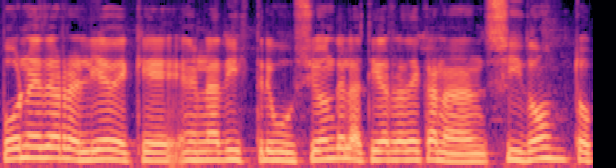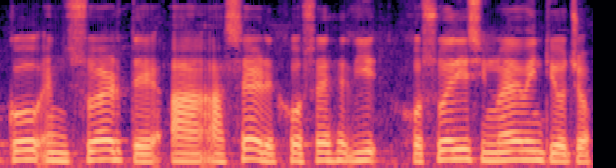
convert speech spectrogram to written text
Pone de relieve que en la distribución de la tierra de Canaán, Sidón tocó en suerte a hacer Josué 19:28.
